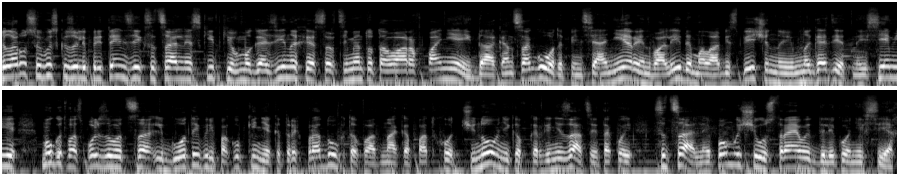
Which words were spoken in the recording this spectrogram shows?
Белорусы высказали претензии к социальной скидке в магазинах и ассортименту товаров по ней. До конца года пенсионеры, инвалиды, малообеспеченные и многодетные семьи могут воспользоваться льготой при покупке некоторых продуктов. Однако подход чиновников к организации такой социальной помощи устраивает далеко не всех.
